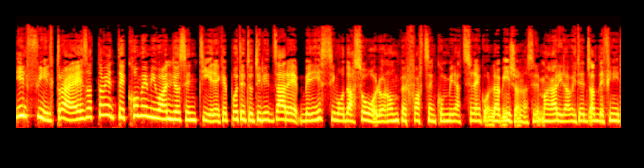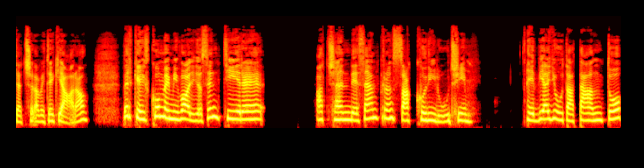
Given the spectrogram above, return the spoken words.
il filtro è esattamente come mi voglio sentire, che potete utilizzare benissimo da solo, non per forza in combinazione con la vision, se magari l'avete già definita e ce l'avete chiara, perché il come mi voglio sentire accende sempre un sacco di luci e vi aiuta tanto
